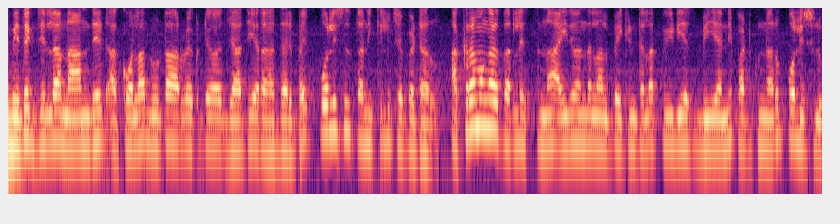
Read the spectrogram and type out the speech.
మెదక్ జిల్లా నాందేడ్ అకోలా నూట అరవై ఒకటవ జాతీయ రహదారిపై పోలీసులు తనిఖీలు చేపట్టారు. అక్రమంగా తరలిస్తున్న ఐదు వందల నలభై క్వింటల పీడీఎస్ బియ్యాన్ని పట్టుకున్నారు పోలీసులు.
